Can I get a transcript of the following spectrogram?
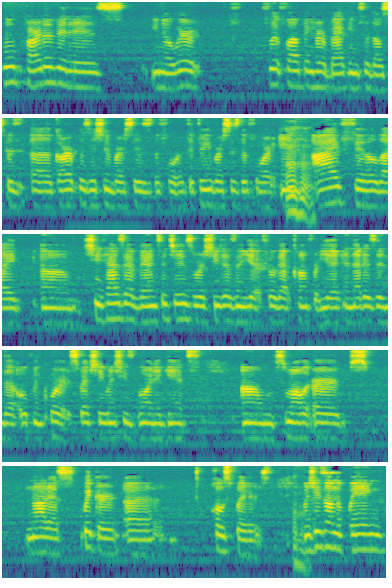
Well, part of it is, you know, we're flip flopping her back into those uh, guard position versus the four, the three versus the four, and mm-hmm. I feel like um, she has advantages where she doesn't yet feel that comfort yet, and that is in the open court, especially when she's going against um, smaller or not as quicker uh, post players. Mm-hmm. When she's on the wing,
